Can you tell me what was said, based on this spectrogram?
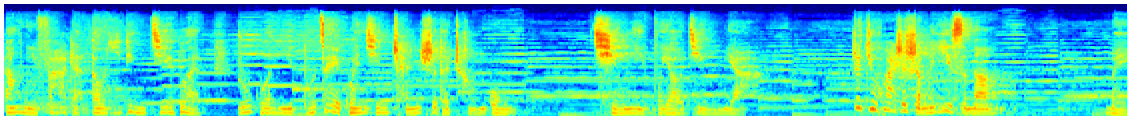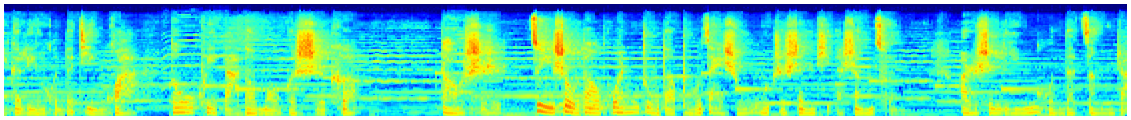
当你发展到一定阶段，如果你不再关心尘世的成功，请你不要惊讶。这句话是什么意思呢？每个灵魂的进化都会达到某个时刻，到时最受到关注的不再是物质身体的生存，而是灵魂的增长；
